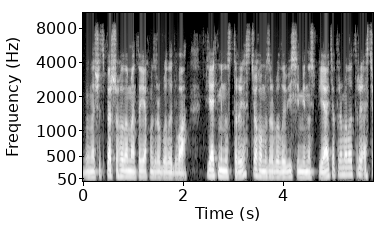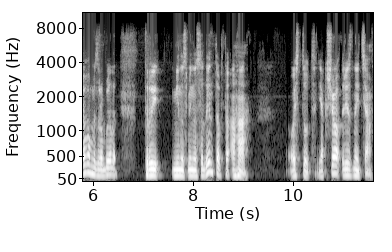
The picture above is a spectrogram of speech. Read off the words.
Значить, з першого елемента як ми зробили 2? 5 мінус 3. З цього ми зробили 8 мінус 5, отримали 3. А з цього ми зробили 3 мінус мінус 1. Тобто, ага, ось тут. Якщо різниця.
